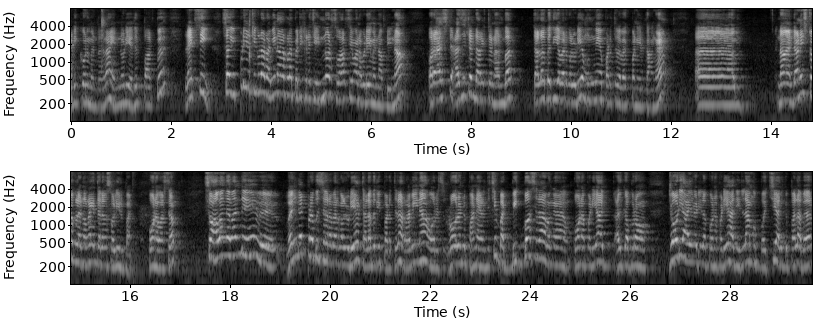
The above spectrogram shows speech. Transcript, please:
அடிக்கணும் என்றதுதான் என்னுடைய எதிர்பார்ப்பு. லெட் சி ஸோ இப்படி இருக்கக்குள்ள ரவீனா அவர்களை பற்றி கிடைச்ச இன்னொரு சுவாரஸ்யமான விடயம் என்ன அப்படின்னா ஒரு அசிஸ்ட் அசிஸ்டன்ட் டைரக்டர் நண்பர் தளபதி அவர்களுடைய முன்னைய படத்தில் ஒர்க் பண்ணியிருக்காங்க. நான் டனிஷ் ஸ்டோக்கில் நிறைய தடவை சொல்லியிருப்பேன் போன வருஷம். ஸோ அவங்க வந்து வெங்கட் பிரபு சார் அவர்களுடைய தளபதி படத்தில் ரவீனா ஒரு ரோல்னு பண்ண இருந்துச்சு. பட் பிக் பாஸில் அவங்க போனபடியா அதுக்கப்புறம் ஜோடி ஆயுர்வேடியில் போனபடியா அது இல்லாமல் போச்சு. அதுக்கு பல வேற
